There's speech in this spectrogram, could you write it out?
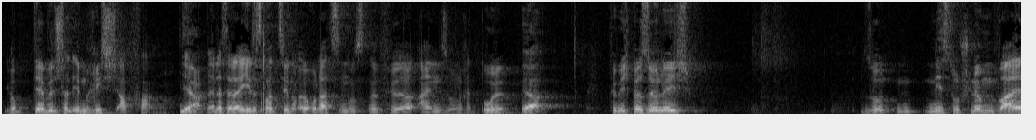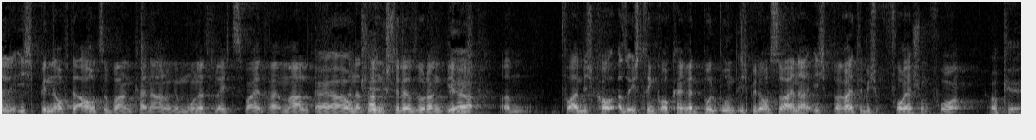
ich glaube, der will sich halt eben richtig abfangen. Ja. Ne, dass er da jedes Mal 10 Euro latzen muss ne, für einen so einen Red Bull. Ja. Für mich persönlich so nicht so schlimm, weil ich bin auf der Autobahn, keine Ahnung, im Monat vielleicht zwei, dreimal Ja, an der okay. Tankstelle so, dann gebe Ja. ich, ähm, vor allem ich, also ich trinke auch kein Red Bull und ich bin auch so einer, ich bereite mich vorher schon vor. Okay.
